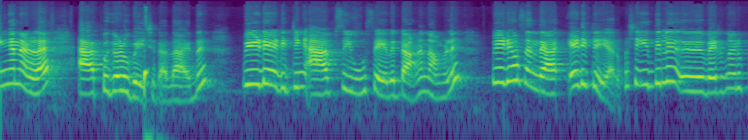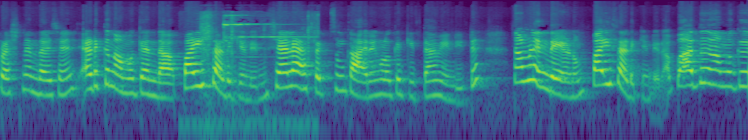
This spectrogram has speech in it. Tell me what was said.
ഇങ്ങനെയുള്ള ആപ്പുകൾ ഉപയോഗിച്ചിട്ട്. അതായത് വീഡിയോ എഡിറ്റിംഗ് ആപ്സ് യൂസ് ചെയ്തിട്ടാണ് നമ്മൾ വീഡിയോസ് എന്താ എഡിറ്റ് ചെയ്യാറ്. പക്ഷേ ഇതിൽ വരുന്ന ഒരു പ്രശ്നം എന്താ വെച്ചാൽ ഇടയ്ക്ക് നമുക്ക് എന്താ പൈസ അടയ്ക്കേണ്ടി വരും. ചില എഫക്ട്സും കാര്യങ്ങളൊക്കെ കിട്ടാൻ വേണ്ടിയിട്ട് നമ്മൾ എന്ത് ചെയ്യണം? പൈസ അടയ്ക്കേണ്ടി വരും. അപ്പോൾ അത് നമുക്ക്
